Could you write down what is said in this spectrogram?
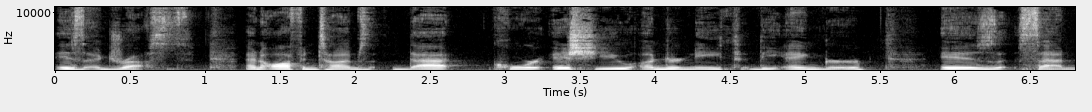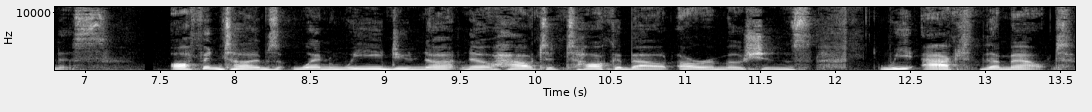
is addressed. And oftentimes, that core issue underneath the anger is sadness. Oftentimes, when we do not know how to talk about our emotions, we act them out.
